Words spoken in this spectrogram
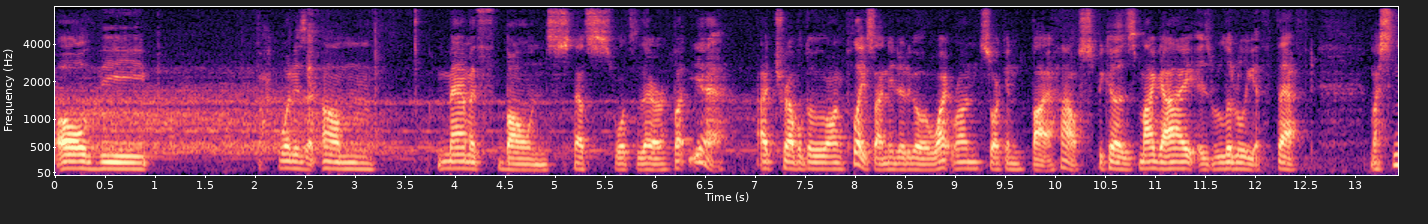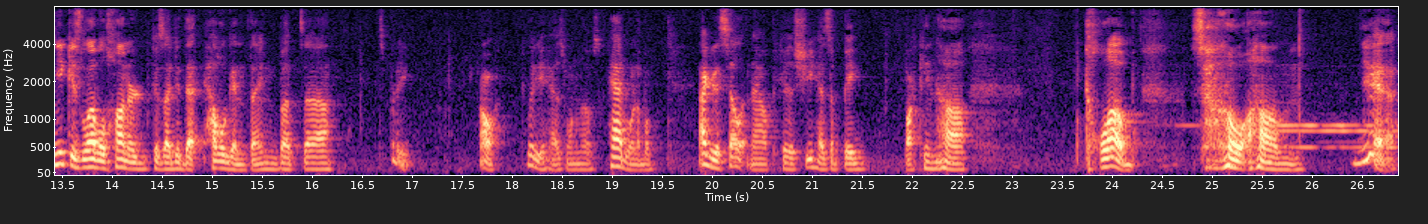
all the, what is it, um, mammoth bones. That's what's there. But yeah, I traveled to the wrong place. I needed to go to Whiterun so I can buy a house because my guy is literally a theft. My sneak is level 100 because I did that Helgen thing, but uh, it's pretty. Oh, Lydia has one of those. Had one of them. I gotta sell it now because she has a big fucking uh club. So um, yeah.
